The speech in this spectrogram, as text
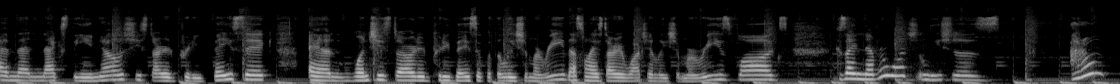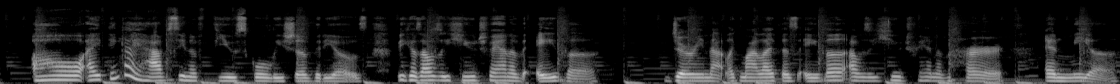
And then next thing you know, she started pretty basic. And when she started pretty basic with Alisha Marie, that's when I started watching Alisha Marie's vlogs. Because I never watched Alisha's I don't Oh, I think I have seen a few School Alisha videos because I was a huge fan of Ava during that, like my life as Ava. I was a huge fan of her and Mia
